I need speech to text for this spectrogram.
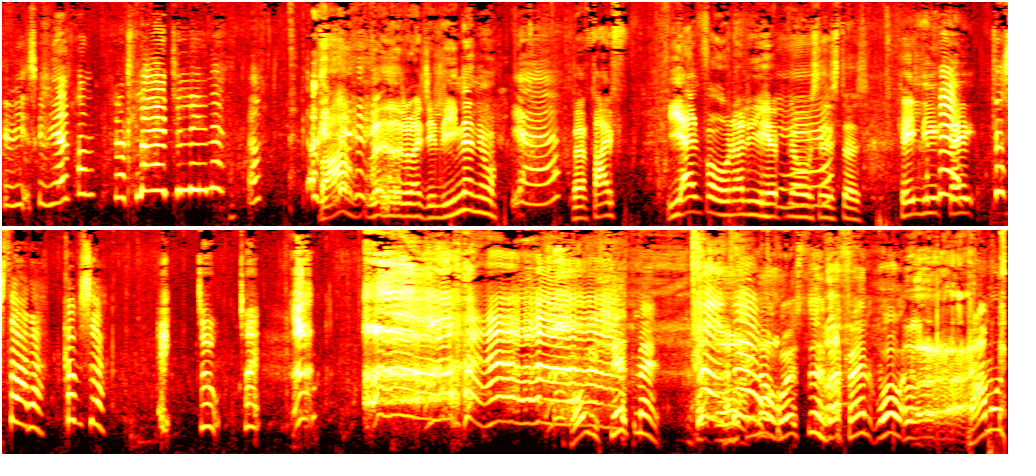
Skal vi, skal vi hjælpe ham? Er du klar, Angelina? Ja. Bare, hvad hedder du, Angelina nu? Ja. Hvad faktisk? I er alt for underlige hypnose Ja. sisters. Kan I lige Okay, okay. du starter. Kom så. 1, 2, 3. Holy shit, mand! Han begynder at ryste. Hvad fanden? Wow. Mammut!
